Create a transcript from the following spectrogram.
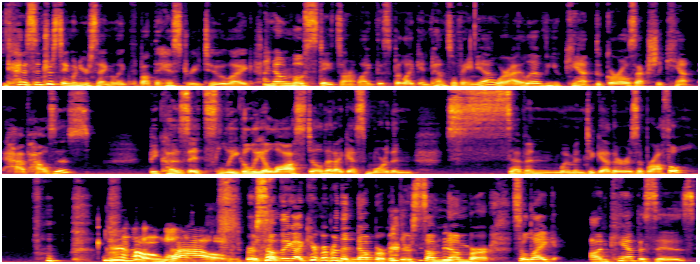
Yeah, it's interesting when you're saying like about the history too. Like I know most states aren't like this, but like in Pennsylvania where I live, you can't the girls actually can't have houses because it's legally a law still that I guess more than seven women together is a brothel. Oh wow. Or something. I can't remember the number, but there's some number. So like on campuses,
